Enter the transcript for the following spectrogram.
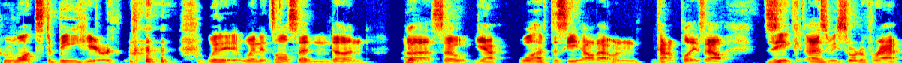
who wants to be here when it when it's all said and done. Yep. Uh, so yeah, we'll have to see how that one kind of plays out. Zeke, as we sort of wrap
